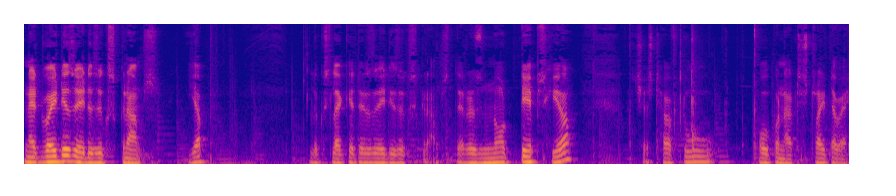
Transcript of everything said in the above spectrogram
net weight is 86 grams. Yep looks like it is 86 grams. There is no tapes here. Just have to open it straight away.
